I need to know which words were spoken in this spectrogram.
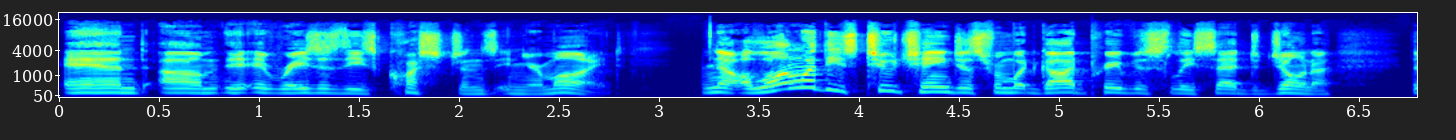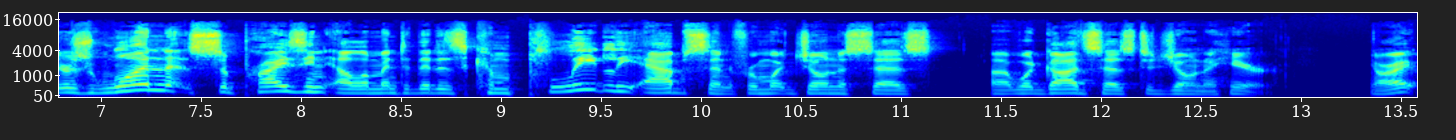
And um, it, it raises these questions in your mind. Now, along with these two changes from what God previously said to Jonah, there's one surprising element that is completely absent from what Jonah says, uh, what God says to Jonah here. All right?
